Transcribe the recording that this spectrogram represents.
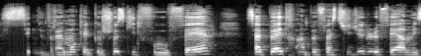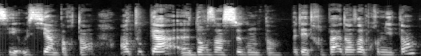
C'est vraiment quelque chose qu'il faut faire. Ça peut être un peu fastidieux de le faire, mais c'est aussi important. En tout cas, euh, dans un second temps. Peut-être pas dans un premier temps,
